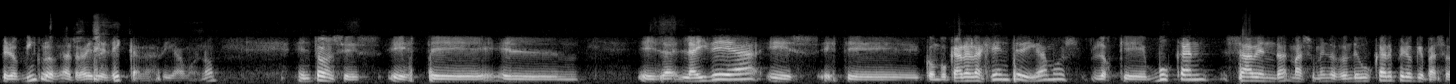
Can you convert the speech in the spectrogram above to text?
pero vínculos a través de décadas, digamos, ¿no? Entonces, este, eh, la, idea es este, convocar a la gente, digamos, los que buscan saben más o menos dónde buscar, pero ¿qué pasa?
